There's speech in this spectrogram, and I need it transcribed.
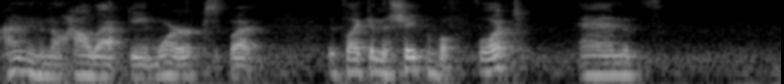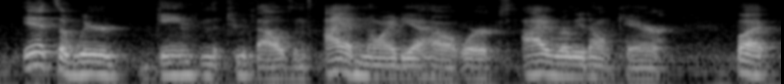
I don't even know how that game works, but it's like in the shape of a foot, and it's it's a weird game from the 2000s. I have no idea how it works. I really don't care, but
